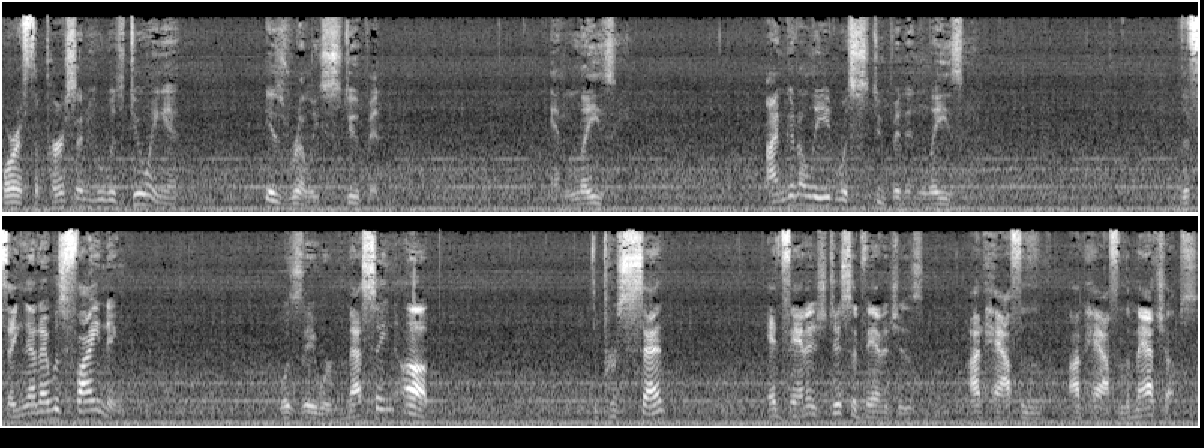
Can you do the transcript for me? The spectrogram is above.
or if the person who was doing it is really stupid and lazy. I'm going to lead with stupid and lazy. The thing that I was finding was they were messing up the percent advantage disadvantages on half of the, on half of the matchups.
